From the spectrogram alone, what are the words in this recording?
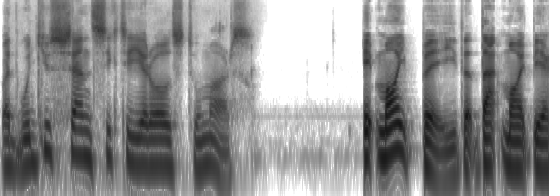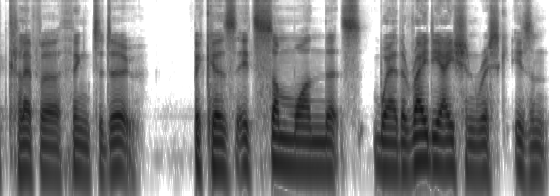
But would you send 60 year olds to Mars? It might be that that might be a clever thing to do, because it's someone that's where the radiation risk isn't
